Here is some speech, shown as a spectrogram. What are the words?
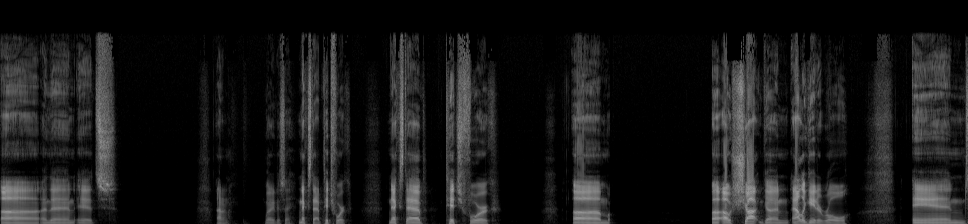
Uh and then it's I don't know. What did I just say? Neck stab, pitchfork. Neck stab, pitchfork. Um uh, oh, shotgun, alligator roll, and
